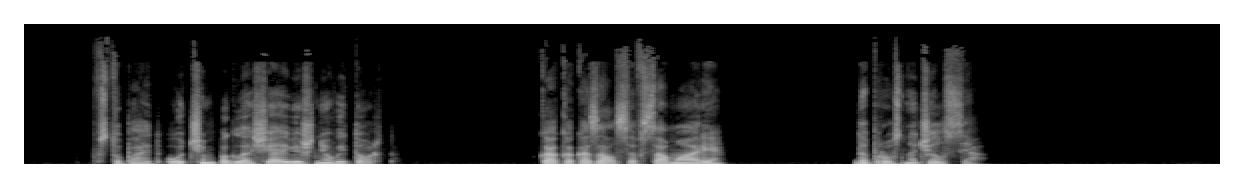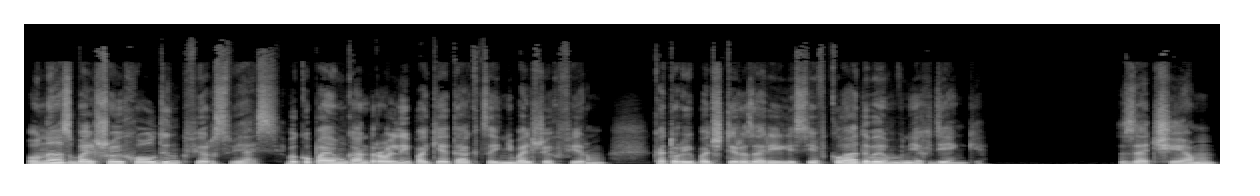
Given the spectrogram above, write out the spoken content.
— вступает отчим, поглощая вишневый торт. «Как оказался в Самаре?» Допрос начался. У нас большой холдинг «Ферсвязь». Выкупаем контрольный пакет акций небольших фирм, которые почти разорились, и вкладываем в них деньги. Зачем?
